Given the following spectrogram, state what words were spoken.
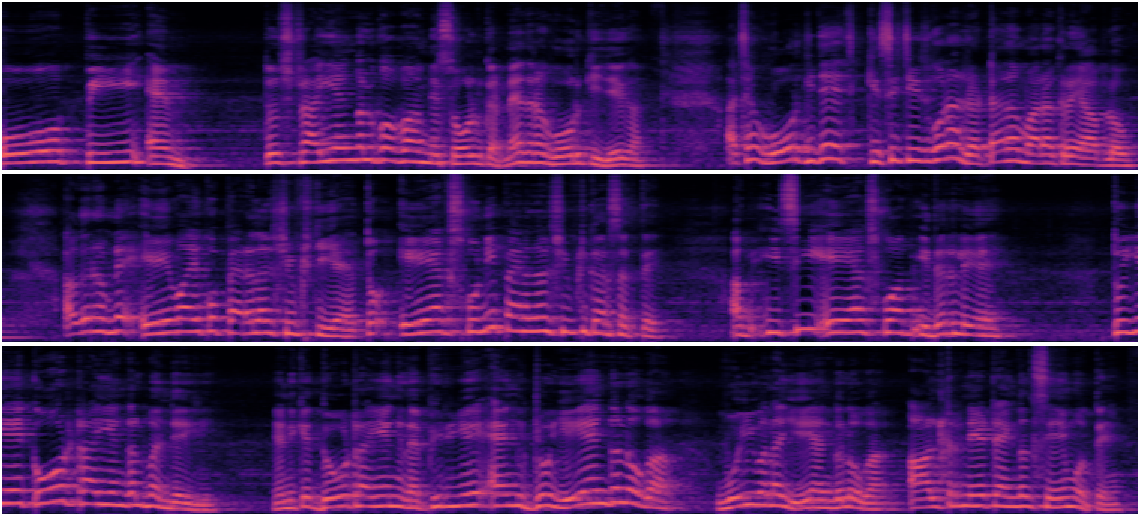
ओ पी एम तो एंगल को अब हमने सोल्व करना है, ज़रा गौर कीजिएगा। अच्छा गौर कीजिए, किसी चीज़ को ना रटा ना मारा करें आप लोग। अगर हमने ए वाई को पैरेलल शिफ्ट किया है तो ए एक्स को नहीं पैरेलल शिफ्ट कर सकते। अब इसी ए एक्स को आप इधर ले आए। तो ये एक और ट्राई एंगल बन जाएगी। यानी कि दो ट्राई एंगल है, फिर ये एंगल जो ये एंगल होगा, वही वाला ये एंगल होगा। आल्टरनेट एंगल सेम होते हैं।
